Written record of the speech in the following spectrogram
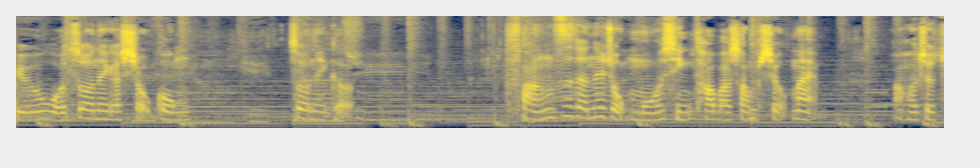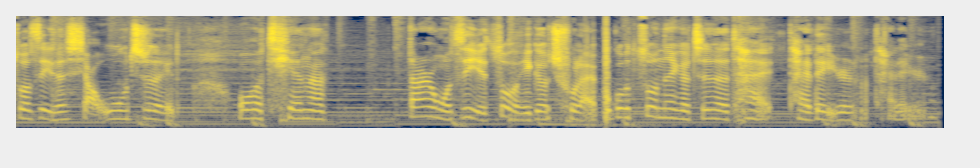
比如我做那个手工，做那个。房子的那种模型淘宝上不是有卖然后就做自己的小屋之类的。我天呐当然我自己也做了一个出来不过做那个真的太太累人了太累人了。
